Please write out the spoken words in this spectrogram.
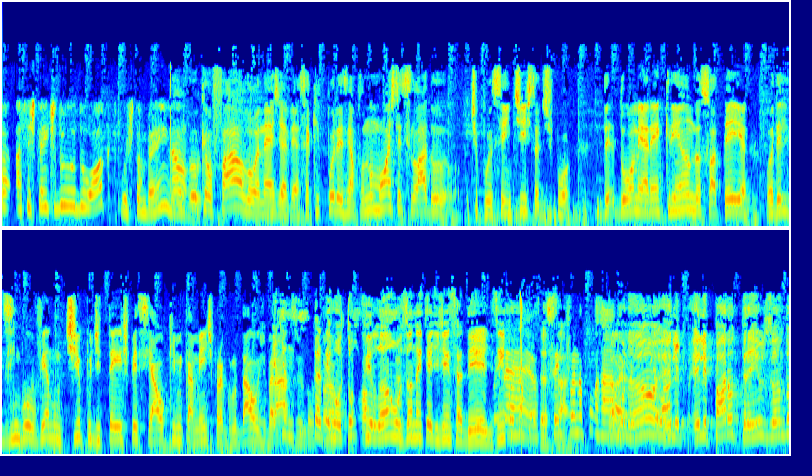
assistente do, do Octopus também, né? Não, do- o que eu falo, né, Reverso, é que, por exemplo, não mostra esse lado, tipo, cientista, de, tipo, de- do Homem-Aranha criando a sua teia, ou dele desenvolvendo um tipo de teia especial quimicamente pra grudar os É braços. que do nunca derrotou um vilão usando a inteligência dele. Pois Sempre, é, foi nada, sempre sabe? foi na porrada. não, não ele, ele para o trem usando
